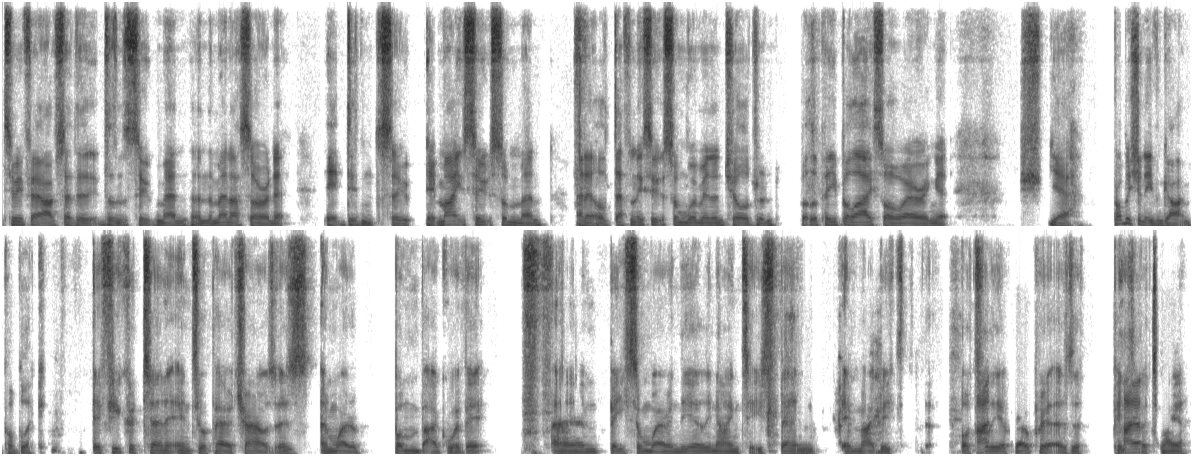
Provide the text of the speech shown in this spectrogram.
To be fair, I've said that it doesn't suit men, and the men I saw in it, it didn't suit. It might suit some men, and it'll definitely suit some women and children. But the people I saw wearing it, yeah, probably shouldn't even go out in public. If you could turn it into a pair of trousers and wear a bum bag with it, and be somewhere in the early nineties, then it might be utterly appropriate as a piece I- of attire.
